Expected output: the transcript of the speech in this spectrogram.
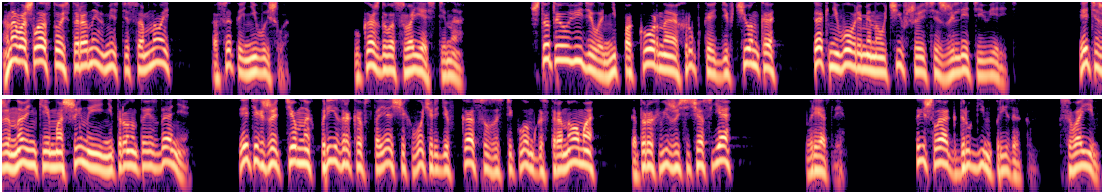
Она вошла с той стороны вместе со мной, а с этой не вышла. У каждого своя стена. Что ты увидела, непокорная, хрупкая девчонка, так не вовремя научившаяся жалеть и верить? Эти же новенькие машины и нетронутые здания? Этих же темных призраков, стоящих в очереди в кассу за стеклом гастронома, которых вижу сейчас я? Вряд ли. Ты шла к другим призракам, к своим.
